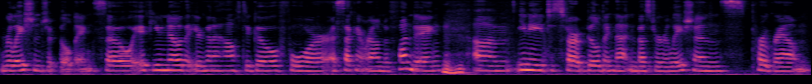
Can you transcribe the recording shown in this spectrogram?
relationship building. So if you know that you're going to have to go for a second round of funding, Mhm. um, you need to start building that investor relations program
